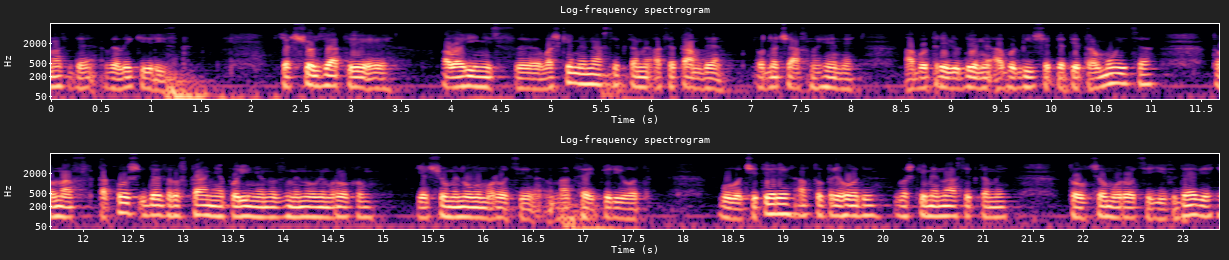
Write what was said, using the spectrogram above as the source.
у нас йде великий ріст. Якщо взяти аварійність з важкими наслідками, а це там, де одночасно гине або три людини, або більше п'яти травмуються, то в нас також йде зростання порівняно з минулим роком. Якщо в минулому році на цей період було 4 автопригоди з важкими наслідками, то в цьому році їх 9.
